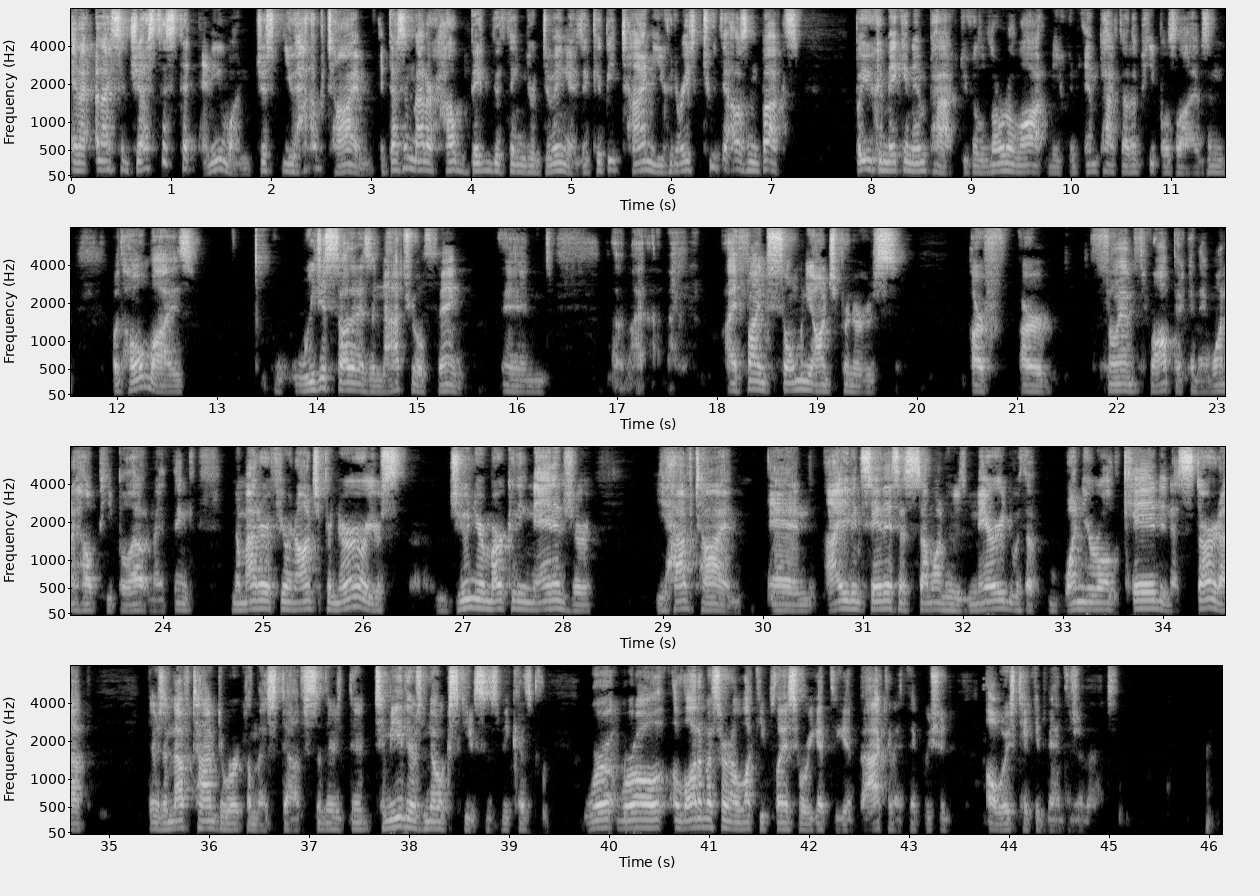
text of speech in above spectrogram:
And I, and I suggest this to anyone. Just you have time. It doesn't matter how big the thing you're doing is. It could be tiny. You could raise two thousand bucks but you can make an impact. You can learn a lot and you can impact other people's lives. And with HomeWise, we just saw that as a natural thing. And um, I, I find so many entrepreneurs are, are philanthropic and they want to help people out. And I think no matter if you're an entrepreneur or you're junior marketing manager, you have time. And I even say this as someone who's married with a one year old kid and a startup there's enough time to work on this stuff. So there's there, to me, there's no excuses because we're we're all a lot of us are in a lucky place where we get to give back, and I think we should always take advantage of that.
